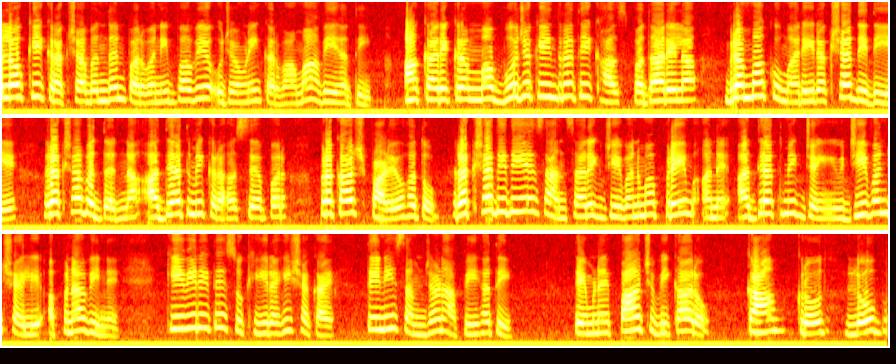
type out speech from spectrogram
અલૌકિક રક્ષાબંધન પર્વની ભવ્ય ઉજવણી કરવામાં આવી હતી. આ કાર્યક્રમમાં ભુજ કેન્દ્રથી ખાસ પધારેલા બ્રહ્માકુમારી રક્ષા દીદીએ રક્ષાબંધનના આધ્યાત્મિક રહસ્ય પર પ્રકાશ પાડ્યો હતો. રક્ષા દીદીએ સાંસારિક જીવનમાં પ્રેમ અને આધ્યાત્મિક જીવનશૈલી અપનાવીને કેવી રીતે સુખી રહી શકાય તેની સમજણ આપી હતી. તેમણે પાંચ વિકારો, કામ, ક્રોધ, લોભ,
